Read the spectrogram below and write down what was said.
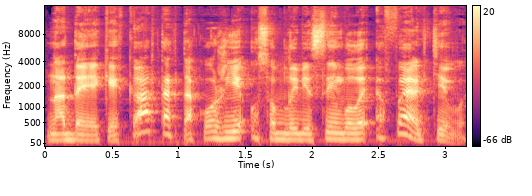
На деяких картах також є особливі символи ефектів.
